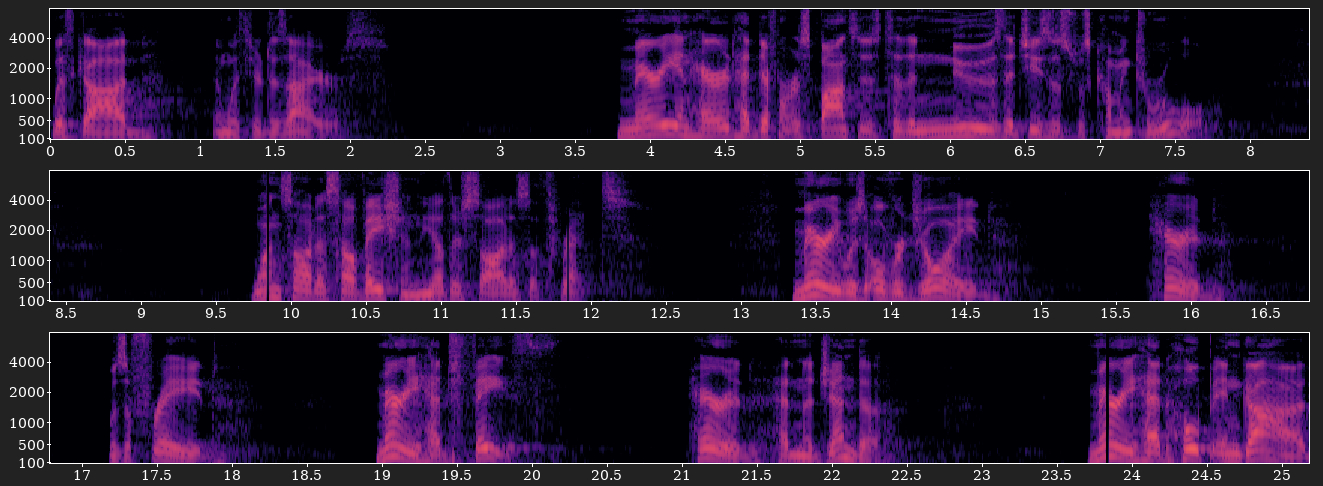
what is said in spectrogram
with God and with your desires. Mary and Herod had different responses to the news that Jesus was coming to rule. One saw it as salvation, the other saw it as a threat. Mary was overjoyed, Herod was afraid. Mary had faith. Herod had an agenda. Mary had hope in God.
